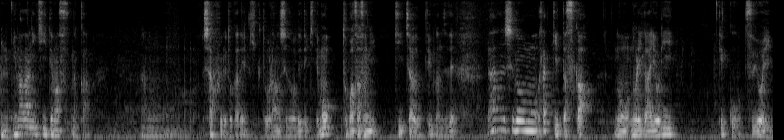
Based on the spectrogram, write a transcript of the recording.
うんいまだに聴いてます。なんかあのー、シャッフルとかで聴くとランシド出てきても飛ばさずに聴いちゃうっていう感じで。ランシドもさっき言ったスカのノリがより結構強い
